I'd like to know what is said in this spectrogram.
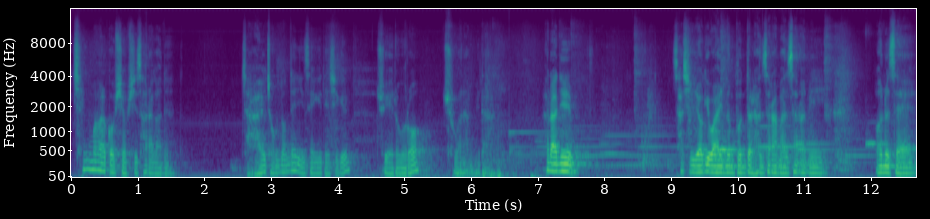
책망할 것이 없이 살아가는 잘 정돈된 인생이 되시길 주의 이름으로 축원합니다. 하나님 사실 여기 와 있는 분들 한 사람 한 사람이 어느새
